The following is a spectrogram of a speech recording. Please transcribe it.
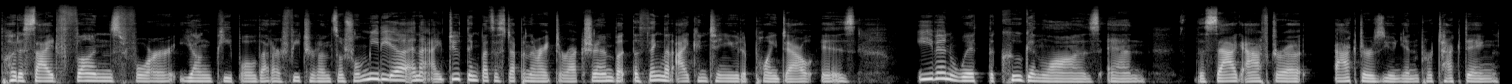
put aside funds for young people that are featured on social media. And I do think that's a step in the right direction. But the thing that I continue to point out is even with the Coogan laws and the SAG AFTRA Actors Union protecting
